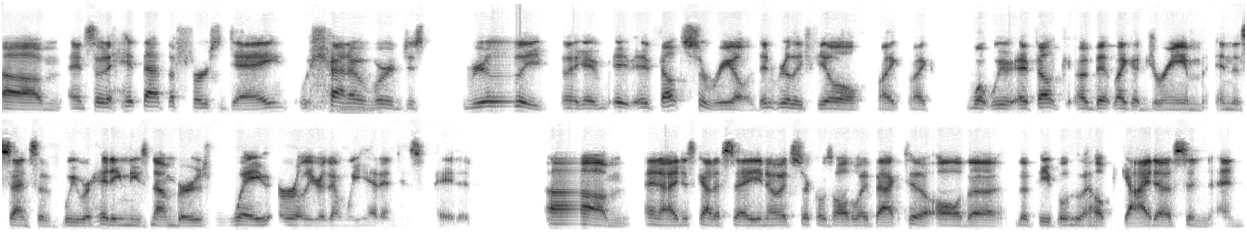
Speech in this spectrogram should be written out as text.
Um, and so to hit that the first day, we kind of mm. were just really like, it, it felt surreal. It didn't really feel like, like what we, it felt a bit like a dream in the sense of we were hitting these numbers way earlier than we had anticipated. Um, and I just got to say, you know, it circles all the way back to all the the people who helped guide us and and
